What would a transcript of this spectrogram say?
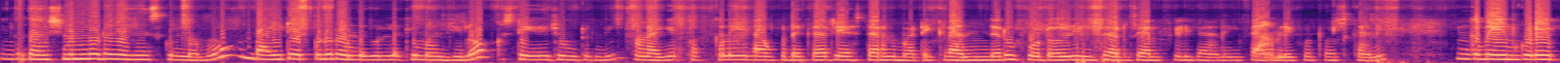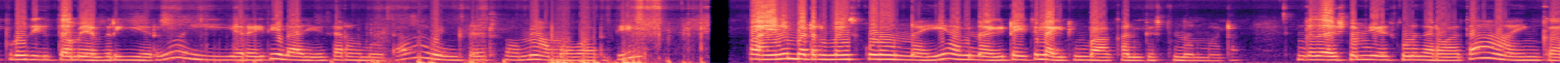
ఇంకా దర్శనం కూడా చేసేసుకున్నాము. బయట ఎప్పుడు రెండు గుళ్ళకి మధ్యలో ఒక స్టేజ్ ఉంటుంది. అలాగే పక్కనే ఇలా ఒక డెకరేట్ చేస్తారనమాట ఇక్కడ అందరూ ఫోటోలు దిగుతారు సెల్ఫీలు కానీ ఫ్యామిలీ ఫొటోస్ కానీ. ఇంకా మేము కూడా ఎప్పుడు దిగుతాం ఎవ్రీ ఇయర్. ఈ ఇయర్ అయితే ఇలా చేశారనమాట వెంకటేశ్వర స్వామి అమ్మవారిది. పైన బటర్ఫ్లైస్ కూడా ఉన్నాయి. అవి నైట్ అయితే లైటింగ్ బాగా కనిపిస్తుంది అనమాట ఇంకా దర్శనం చేసుకున్న తర్వాత ఇంకా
